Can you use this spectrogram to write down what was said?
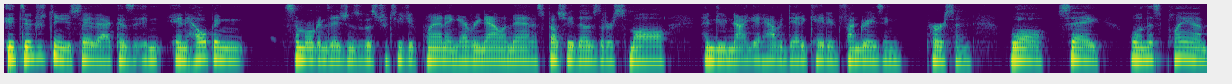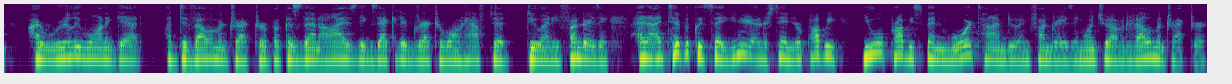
It's interesting you say that because in, in helping some organizations with strategic planning every now and then, especially those that are small and do not yet have a dedicated fundraising person, will say, well, in this plan, I really want to get a development director because then I, as the executive director, won't have to do any fundraising. And I typically say, you need to understand you're probably, you will probably spend more time doing fundraising once you have a development director.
